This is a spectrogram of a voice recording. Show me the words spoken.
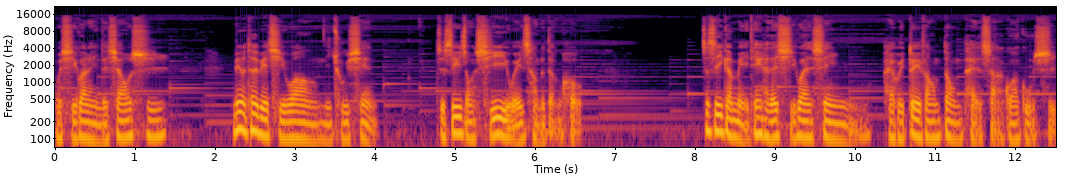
我习惯了你的消失，没有特别期望你出现，只是一种习以为常的等候。这是一个每天还在习惯性徘徊对方动态的傻瓜故事。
